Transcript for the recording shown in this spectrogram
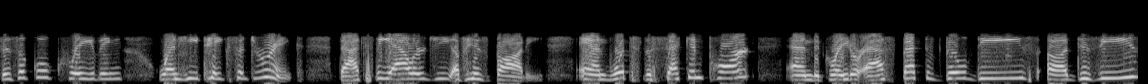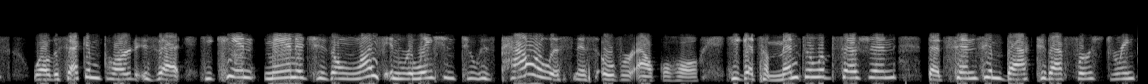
physical craving when he takes a drink. That's the allergy of his body. And what's the second part and the greater aspect of Bill D's uh, disease? Well, the second part is that he can't manage his own life in relation to his powerlessness over alcohol. He gets a mental obsession that sends him back to that first drink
